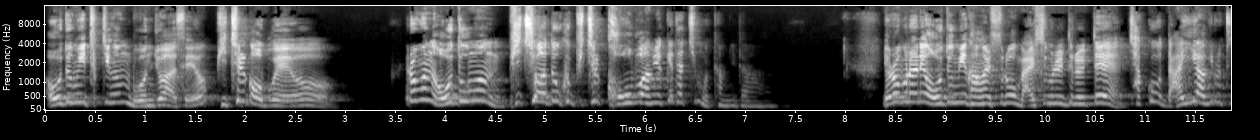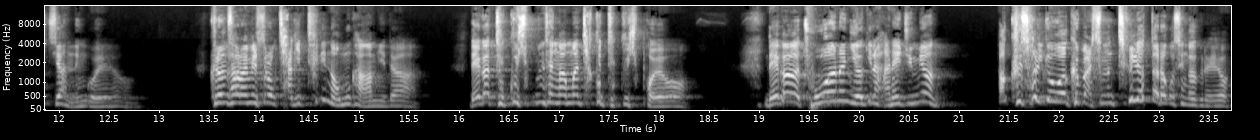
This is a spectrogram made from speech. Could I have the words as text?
어둠의 특징은 뭔지 아세요? 빛을 거부해요. 여러분, 어둠은 빛이 와도 그 빛을 거부하며 깨닫지 못합니다. 여러분 안에 어둠이 강할수록 말씀을 들을 때 자꾸 나 이야기로 듣지 않는 거예요. 그런 사람일수록 자기 틀이 너무 강합니다. 내가 듣고 싶은 생각만 자꾸 듣고 싶어요. 내가 좋아하는 이야기를 안 해주면 아, 그 설교와 그 말씀은 틀렸다라고 생각을 해요.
